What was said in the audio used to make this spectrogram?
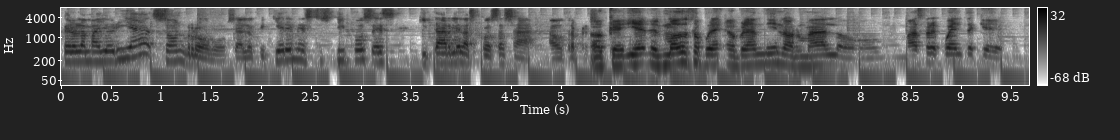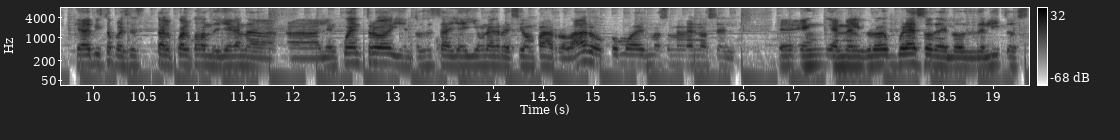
pero la mayoría son robos. O sea, lo que quieren estos tipos es quitarle las cosas a, otra persona. Ok, y el, modus operandi normal o, más frecuente que, que, has visto, pues es tal cual cuando llegan al encuentro y entonces hay ahí una agresión para robar, o cómo es más o menos el, eh, en, en el grueso de los delitos.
